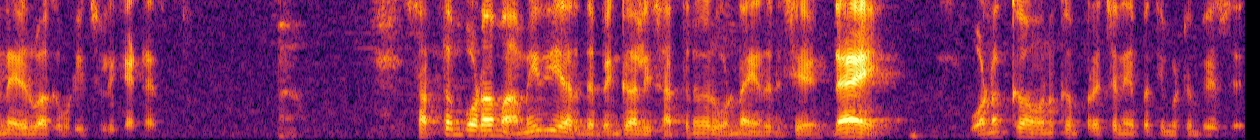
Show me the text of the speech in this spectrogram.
என்ன எதிர்பார்க்க முடியும்னு சொல்லி கேட்டார். சத்தம் போடாம அமைதியா இருந்த பெங்காலி அத்தனை பேர் ஒன்னா எழுந்திரிச்சு டேய் உனக்கும் அவனுக்கும் பிரச்சனையை பத்தி மட்டும் பேசு.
